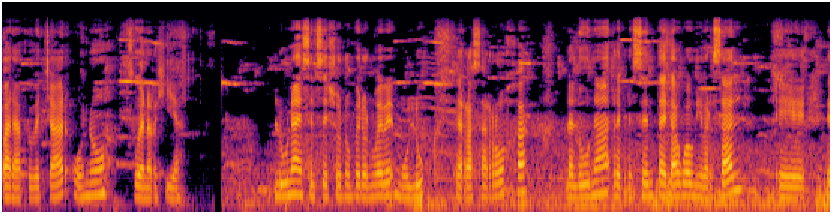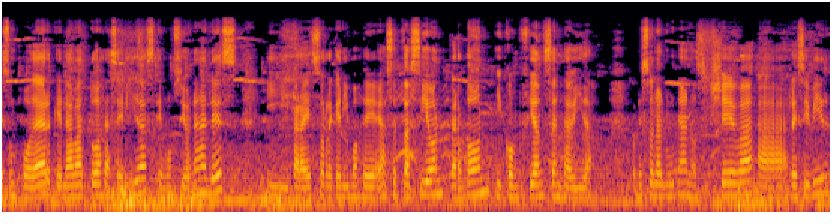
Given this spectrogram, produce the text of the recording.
para aprovechar o no su energía. Luna es el sello número 9, Muluk, de raza roja. La luna representa el agua universal, eh, es un poder que lava todas las heridas emocionales y para eso requerimos de aceptación, perdón y confianza en la vida. Por eso la luna nos lleva a recibir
